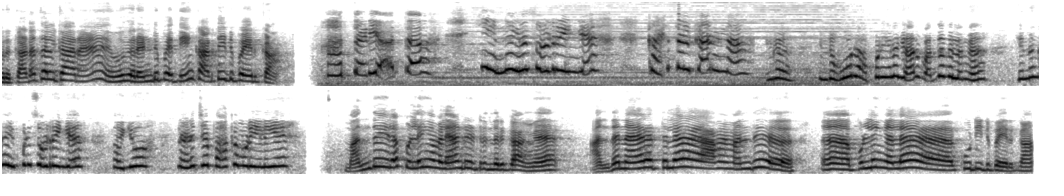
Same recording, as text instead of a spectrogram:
ஒரு கடத்தல்காரன் இவங்க ரெண்டு பேத்தையும் கடத்திட்டு போயிருக்கான். ஆத்தாடி ஆத்தா என்னங்க சொல்றீங்க? கடத்தல்காரனா? இங்க இந்த ஊர்ல அப்படியெல்லாம் யாரும் வந்தது இல்லைங்க என்னங்க இப்படி சொல்றீங்க? ஐயோ நினைச்சே பார்க்க முடியலையே. மந்தையில பிள்ளைங்க விளையாண்டுட்டு இருந்திருக்காங்க. அந்த நேரத்துல அவன் வந்து பிள்ளைங்கள கூட்டிட்டு போயிருக்கான்.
